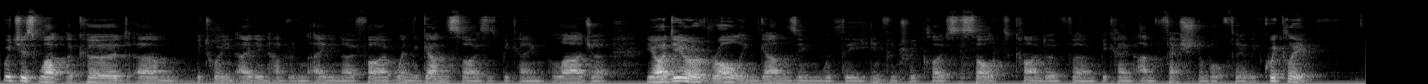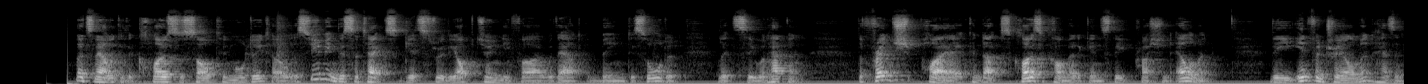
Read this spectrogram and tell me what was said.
which is what occurred um, between 1800 and 1805 when the gun sizes became larger. The idea of rolling guns in with the infantry close assault kind of um, became unfashionable fairly quickly. Let's now look at the close assault in more detail. Assuming this attack gets through the opportunity fire without being disordered, let's see what happened. The French player conducts closer combat against the Prussian element. The infantry element has an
